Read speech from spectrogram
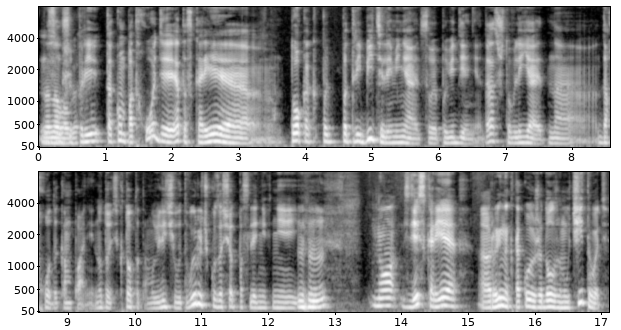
на Слушай, налогах. при таком подходе это скорее то, как потребители меняют свое поведение, да, что влияет на доходы компании. Ну, то есть кто-то там увеличивает выручку за счет последних дней. Угу. Но здесь скорее э, рынок такой уже должен учитывать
